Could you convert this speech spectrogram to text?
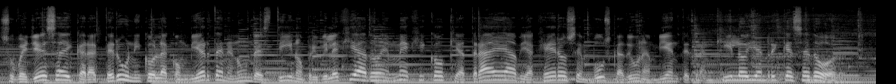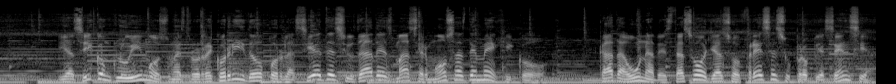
su belleza y carácter único la convierten en un destino privilegiado en México que atrae a viajeros en busca de un ambiente tranquilo y enriquecedor. Y así concluimos nuestro recorrido por las siete ciudades más hermosas de México. Cada una de estas joyas ofrece su propia esencia,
